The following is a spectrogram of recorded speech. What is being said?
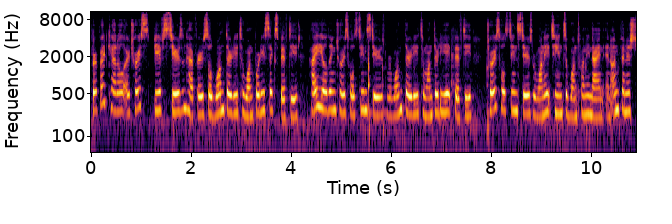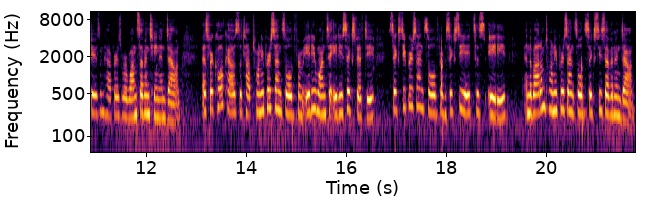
For fed cattle, our choice beef steers and heifers sold 130 to 146.50. High yielding choice Holstein steers were 130 to 138.50. Choice Holstein steers were 118 to 129, and unfinished steers and heifers were 117 and down. As for cull cows, the top 20% sold from 81 to 86.50, 60% sold from 68 to 80, and the bottom 20% sold 67 and down.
